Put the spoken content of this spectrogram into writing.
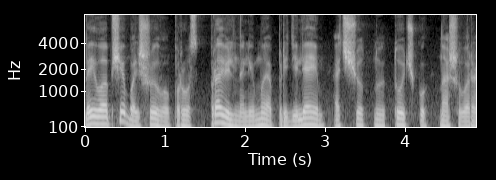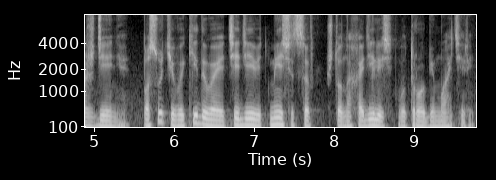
Да и вообще большой вопрос, правильно ли мы определяем отсчетную точку нашего рождения, по сути выкидывая те 9 месяцев, что находились в утробе матери.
